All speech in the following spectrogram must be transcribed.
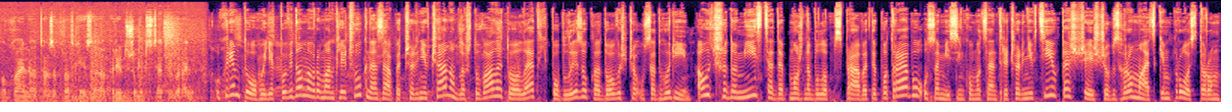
буквально там за короткий за період вже буде стояти вбиральня. Окрім того, як повідомив Роман Клічук, на запит чернівчан облаштували туалет й поблизу кладовища у Садгорі. А от щодо місця, де б можна було б справити потребу у самісінькому центрі Чернівців, та ще й щоб з громадським простором,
